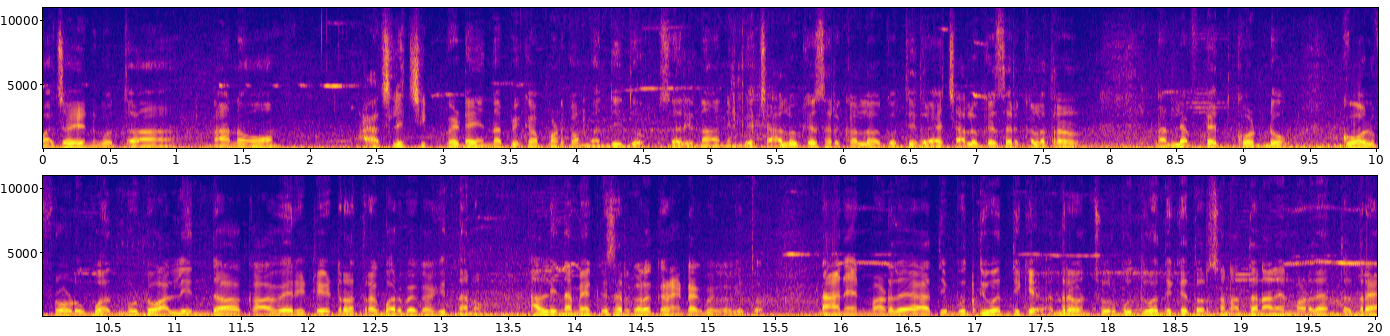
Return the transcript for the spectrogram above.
ಮಜಾ ಏನು ಗೊತ್ತಾ? ನಾನು ಆ್ಯಕ್ಚುಲಿ ಚಿಕ್ಕಪೇಟೆಯಿಂದ ಪಿಕಪ್ ಮಾಡ್ಕೊಂಡು ಬಂದಿದ್ದು. ಸರಿನಾ? ನಿಮಗೆ ಚಾಲುಕ್ಯ ಸರ್ಕಲ್ ಗೊತ್ತಿದ್ರೆ ಚಾಲುಕ್ಯ ಸರ್ಕಲ್ ಹತ್ರ ನಾನು ಲೆಫ್ಟ್ ಎತ್ಕೊಂಡು ಗೋಲ್ಫ್ ರೋಡಿಗೆ ಬಂದ್ಬಿಟ್ಟು ಅಲ್ಲಿಂದ ಕಾವೇರಿ ಥಿಯೇಟ್ರ್ ಹತ್ರ ಬರಬೇಕಾಗಿತ್ತು ನಾನು. ಅಲ್ಲಿಂದ ಮೇಕ್ರಿ ಸರ್ಕಲ್ ಕನೆಕ್ಟ್ ಆಗಬೇಕಾಗಿತ್ತು. ನಾನೇನು ಮಾಡಿದೆ? ಅತಿ ಬುದ್ಧಿವಂತಿಕೆ, ಅಂದರೆ ಒಂಚೂರು ಬುದ್ಧಿವಂತಿಕೆ ತೋರ್ಸೋಣ ಅಂತ ನಾನೇನು ಮಾಡಿದೆ ಅಂತಂದರೆ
